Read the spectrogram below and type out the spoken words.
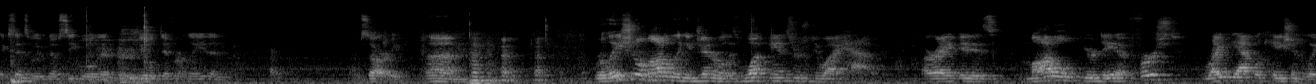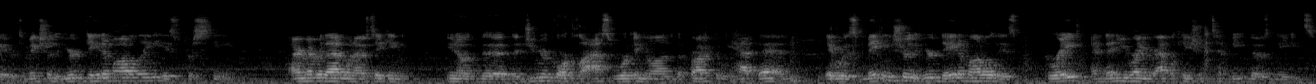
extensively with NoSQL that feel differently, then I'm sorry. Um, relational modeling in general is what answers do I have? All right, it is model your data first, write the application later to make sure that your data modeling is pristine. I remember that when I was taking, you know, the, the junior core class working on the project that we had then, it was making sure that your data model is great, and then you write your application to meet those needs.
